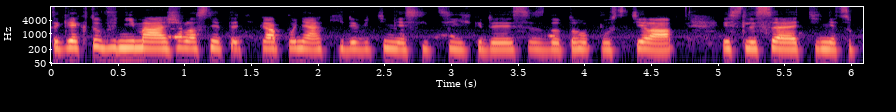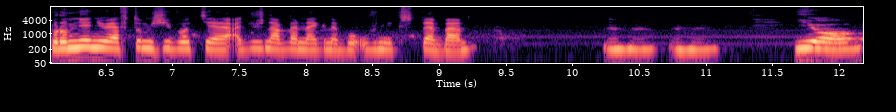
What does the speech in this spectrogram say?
tak jak to vnímáš vlastně teďka po nějakých devíti měsících, kdy se do toho pustila, jestli se ti něco proměňuje v tom životě, ať už na venek nebo uvnitř tebe? Mm-hmm. Jo,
